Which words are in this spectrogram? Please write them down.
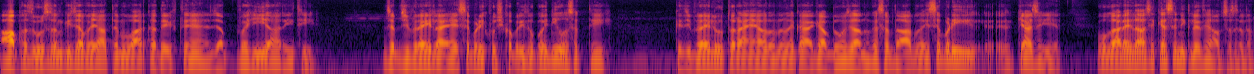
आप हजूर वसल्लम की जब हयात मुबारक देखते हैं, जब वही आ रही थी, जब जब्राइल आया, इससे बड़ी खुशखबरी तो कोई नहीं हो सकती कि जब्राइल उतर आए हैं और उन्होंने कहा कि आप दो जानों के सरदार इससे बड़ी क्या चाहिए? वो गारे हिरा से कैसे निकले थे आपसे वसल्लम?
